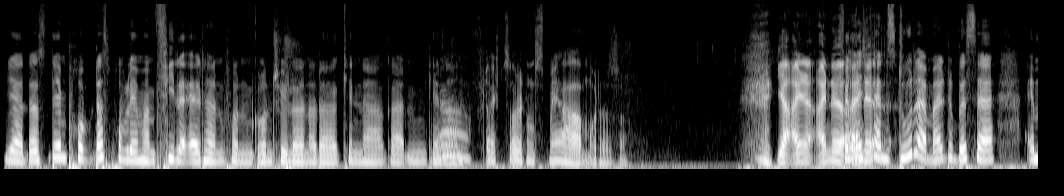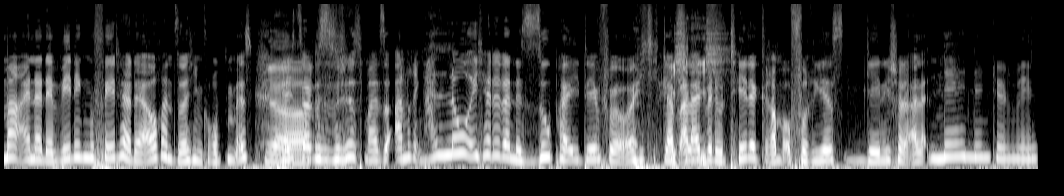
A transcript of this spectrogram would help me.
Ja, das, dem Pro das Problem haben viele Eltern von Grundschülern oder Kindergartenkindern. Ja, vielleicht sollten es mehr haben oder so. Ja, eine, eine, Vielleicht eine kannst du da mal, du bist ja immer einer der wenigen Väter, der auch in solchen Gruppen ist. Ja. Vielleicht solltest du das mal so anregen. Hallo, ich hätte da eine super Idee für euch. Ich glaube, allein ich- wenn du Telegram offerierst, gehen die schon alle. Nee, nee, nee, nee.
